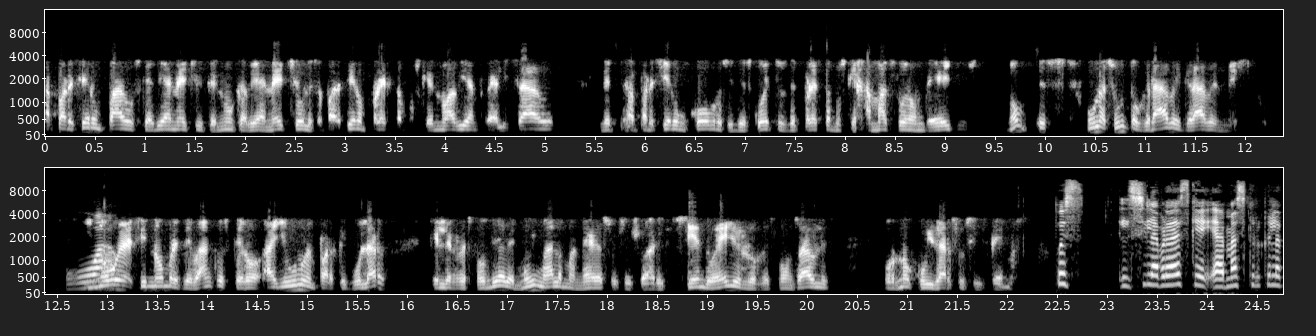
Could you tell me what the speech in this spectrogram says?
aparecieron pagos que habían hecho y que nunca habían hecho, les aparecieron préstamos que no habían realizado, les aparecieron cobros y descuentos de préstamos que jamás fueron de ellos ¿no? Es un asunto grave, grave en México. Y no voy a decir nombres de bancos, pero hay uno en particular que le respondía de muy mala manera a sus usuarios, siendo ellos los responsables por no cuidar sus sistemas. Pues sí, la verdad es que además creo que la,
